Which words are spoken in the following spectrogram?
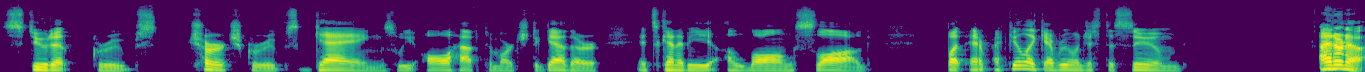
student groups church groups gangs we all have to march together it's going to be a long slog. But i feel like everyone just assumed i don't know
